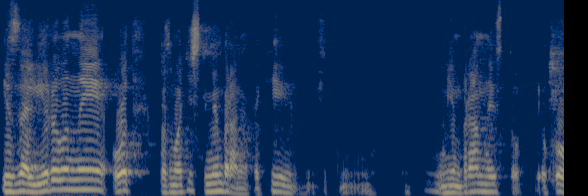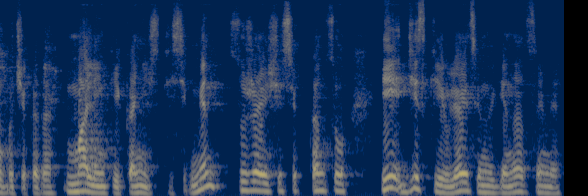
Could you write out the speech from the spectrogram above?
изолированные от плазматической мембраны, такие значит, мембранные стопки. У колбочек это маленький конический сегмент, сужающийся к концу, и диски являются инвагинациями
